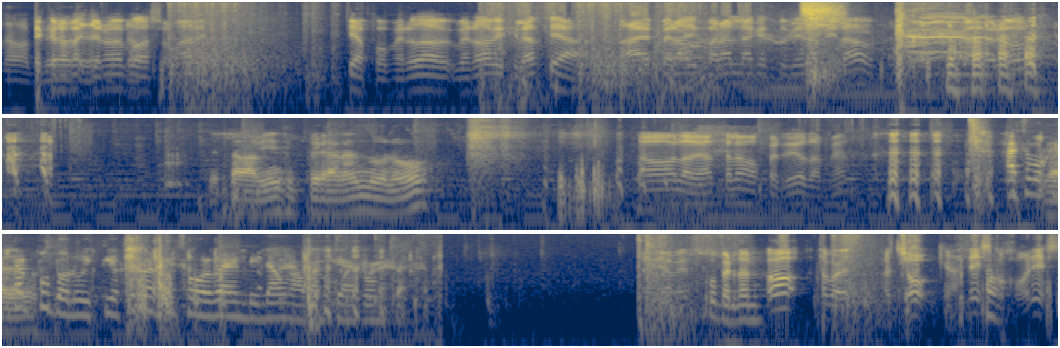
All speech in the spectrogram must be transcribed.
No, Es que no, yo no me puedo asomar, eh. Hostia, pues menuda, menuda vigilancia. Ah, espera a dispararle a que estuviera a mi lado. Cabrón. Estaba bien, si estoy ganando, ¿no? No, la de antes la hemos perdido también. Ha hecho porque Vaya, está el pues. puto Luis, tío. Es que no me pienso volver a invitar a una partida de ver. Uh, perdón, ¡Oh! Está por ahí. ¡Acho! ¿Qué haces, cojones?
